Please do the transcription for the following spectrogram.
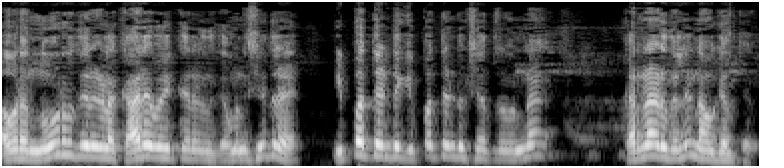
ಅವರ ನೂರು ದಿನಗಳ ಕಾರ್ಯವೈಖರಿಯನ್ನು ಗಮನಿಸಿದ್ರೆ ಇಪ್ಪತ್ತೆಂಟಕ್ಕೆ ಇಪ್ಪತ್ತೆಂಟು ಕ್ಷೇತ್ರವನ್ನ ಕರ್ನಾಟಕದಲ್ಲಿ ನಾವು ಗೆಲ್ತೇವೆ.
